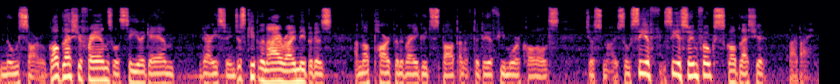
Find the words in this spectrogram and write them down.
no sorrow. God bless you, friends. We'll see you again very soon. Just keeping an eye around me because I'm not parked in a very good spot and have to do a few more calls just now. So see you, see you soon, folks. God bless you. Bye bye.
